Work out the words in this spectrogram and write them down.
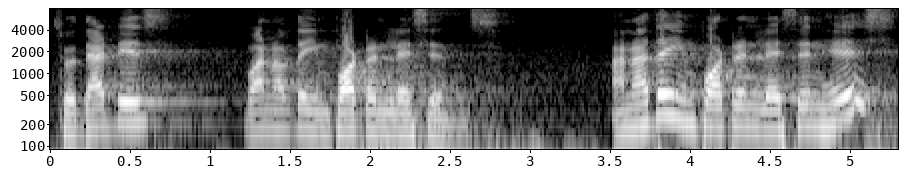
So, that is one of the important lessons. Another important lesson is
